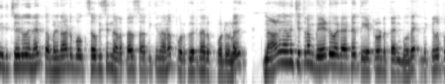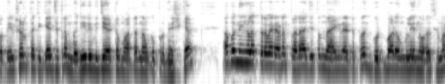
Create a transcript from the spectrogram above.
തിരിച്ചുവരവിനെ തമിഴ്നാട് ബോക്സ് ഓഫീസിൽ നടത്താൻ സാധിക്കുന്നതാണ് പുറത്തുവരുന്ന റിപ്പോർട്ടുകൾ നാളെയാണ് ചിത്രം വേഡ് വേഡായിട്ട് തിയേറ്ററിലോട്ട് എത്താൻ പോകുന്നത്. എന്തൊക്കെയുള്ള പ്രതീക്ഷകൾ? തെറ്റിക്കാൻ ചിത്രം വലിയൊരു വിജയമായിട്ട് മാറ്റാൻ നമുക്ക് പ്രതീക്ഷിക്കാം. അപ്പോൾ നിങ്ങൾ എത്ര പേരാണ്? തലാജിത്തും നായകനായിട്ട് ഗുഡ് ബാഡ് ഉംഗ്ലി എന്ന് പറയുന്ന സിനിമ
